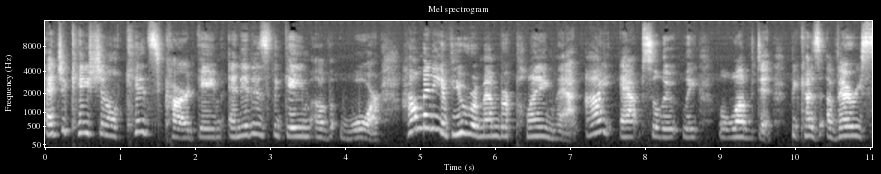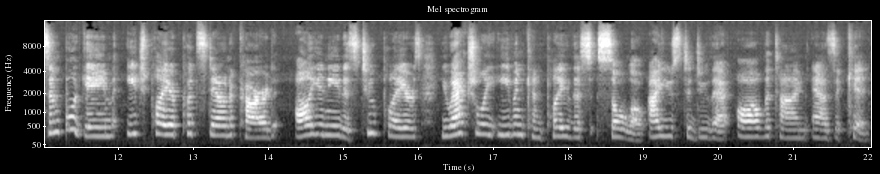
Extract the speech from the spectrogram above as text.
educational kids card game, and it is the game of war. How many of you remember playing that? I absolutely loved it because a very simple game. Each player puts down a card all you need is two players. You actually even can play this solo. I used to do that all the time as a kid.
